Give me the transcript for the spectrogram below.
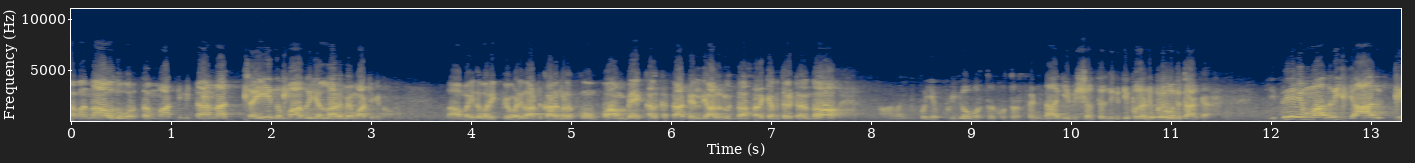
எவனாவது ஒருத்தன் மாட்டிக்கிட்டான்னா செயின் மாதிரி எல்லாருமே மாட்டிக்கணும். நாம இது வரைக்கும் வெளிநாட்டுக்காரங்களுக்கும் பாம்பே கல்கத்தா டெல்லி ஆளுங்களுக்கு தான் சரக்கு வித்துக்கிட்டு இருந்தோம். ஆனா இப்போ எப்படியோ ஒருத்தருக்கு ஒருத்தர் ஃப்ரெண்ட் ஆகி விஷயம் தெரிஞ்சுக்கிட்டு இப்போ ரெண்டு பேரும் வந்துட்டாங்க. இதே மாதிரி யாருக்கு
